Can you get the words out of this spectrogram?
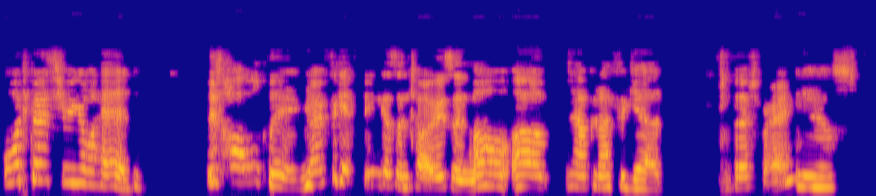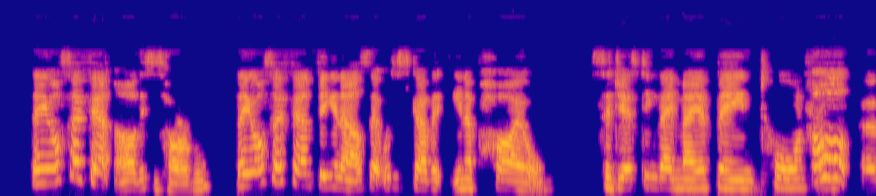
what goes through your head? This whole thing. Don't forget fingers and toes and Oh, um, how could I forget? vertebrae. Yes. They also found, oh, this is horrible. They also found fingernails that were discovered in a pile, suggesting they may have been torn from Oh, her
